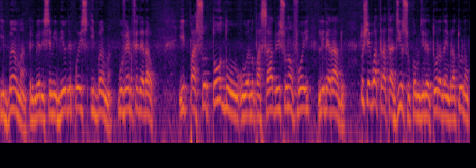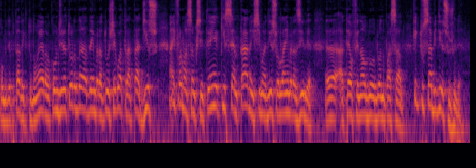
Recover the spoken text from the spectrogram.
IBAMA, primeiro ICMBio, depois IBAMA, governo federal. E passou todo o ano passado, isso não foi liberado. Tu chegou a tratar disso como diretora da Embratur, não como deputada, que tu não era, mas como diretora da, da Embratur, chegou a tratar disso. A informação que se tem é que sentaram em cima disso lá em Brasília, uh, até o final do, do ano passado. O que, que tu sabe disso, Julia?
